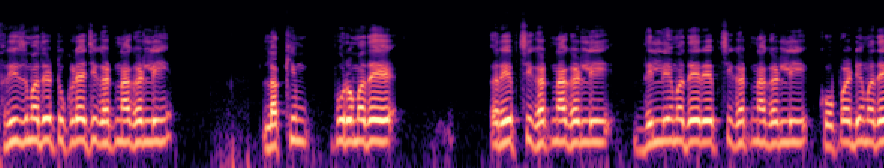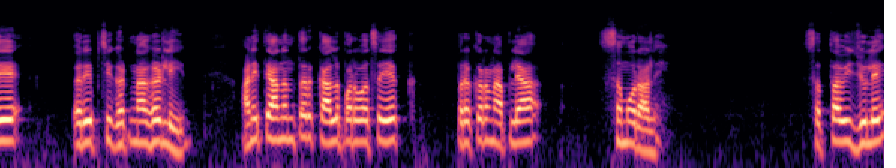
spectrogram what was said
फ्रीजमध्ये तुकड्याची घटना घडली लखीमपूरमध्ये रेपची घटना घडली दिल्लीमध्ये रेपची घटना घडली कोपर्डीमध्ये रेपची घटना घडली आणि त्यानंतर काल परवाचं एक प्रकरण आपल्यासमोर आले सत्तावीस जुलै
